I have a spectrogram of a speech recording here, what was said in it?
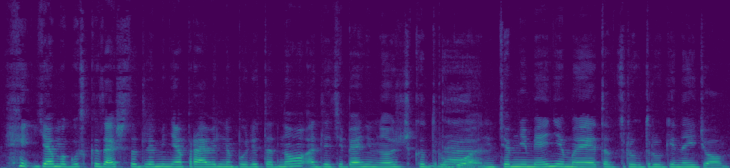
я могу сказать, что для меня правильно будет одно, а для тебя немножечко другое. Да. Но тем не менее мы это в друг друге найдем.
